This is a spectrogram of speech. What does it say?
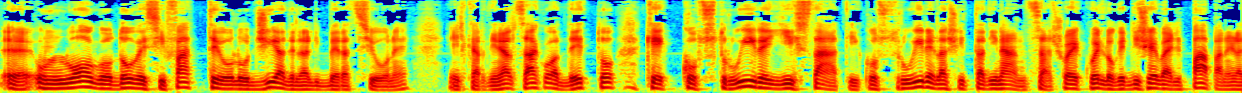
eh, un luogo dove si fa teologia della liberazione. Il Cardinal Sacco ha detto che costruire gli stati, costruire la cittadinanza, cioè quello che diceva il Papa nella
